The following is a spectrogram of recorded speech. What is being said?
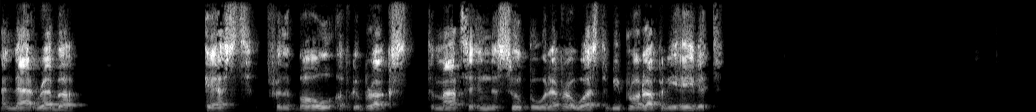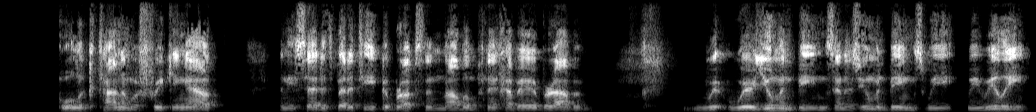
And that Rebbe asked for the bowl of gebrux, the matzah in the soup or whatever it was to be brought up and he ate it. All the Katanim were freaking out. And he said, it's better to eat gebrux than malbim pnei chaver barabim we're, human beings, and as human beings, we we really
